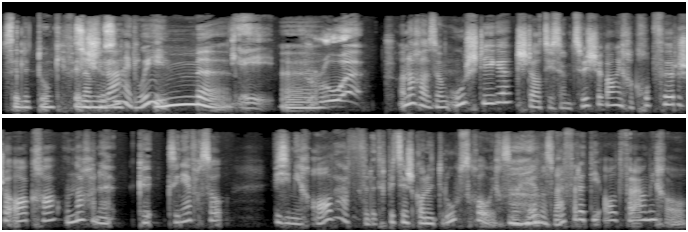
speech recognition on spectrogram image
c'est le ton qui fait Sie schreit, oui. Immer. Hey, Äh. Ruhe! Und nachher so am Aussteigen steht sie so im Zwischengang, ich habe Kopfhörer schon angehabt und nachher ge- sehe ich einfach so, wie sie mich anwäffelt. Ich bin zuerst gar nicht rausgekommen. Ich so, hä, was wäffelt die alte Frau mich an?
